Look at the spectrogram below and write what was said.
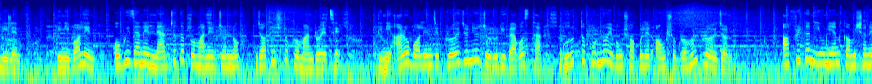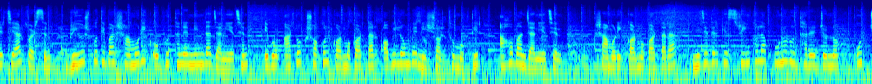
নিলেন। তিনি বলেন, অভিযানের ন্যায্যতা প্রমাণের জন্য যথেষ্ট প্রমাণ রয়েছে। তিনি আরও বলেন যে প্রয়োজনীয় জরুরি ব্যবস্থা গুরুত্বপূর্ণ এবং সকলের অংশগ্রহণ প্রয়োজন। আফ্রিকান ইউনিয়ন কমিশনের চেয়ারপারসন বৃহস্পতিবার সামরিক অভ্যুত্থানের নিন্দা জানিয়েছেন এবং আটক সকল কর্মকর্তার অবিলম্বে নিঃশর্ত মুক্তির আহ্বান জানিয়েছেন। সামরিক কর্মকর্তারা নিজেদেরকে শৃঙ্খলা পুনরুদ্ধারের জন্য উচ্চ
